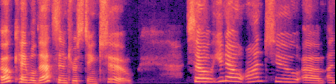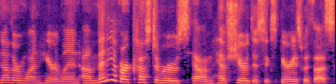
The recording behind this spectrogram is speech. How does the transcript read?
Okay, well that's interesting too. So, you know, on to um, another one here, Lynn. Um, many of our customers um, have shared this experience with us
